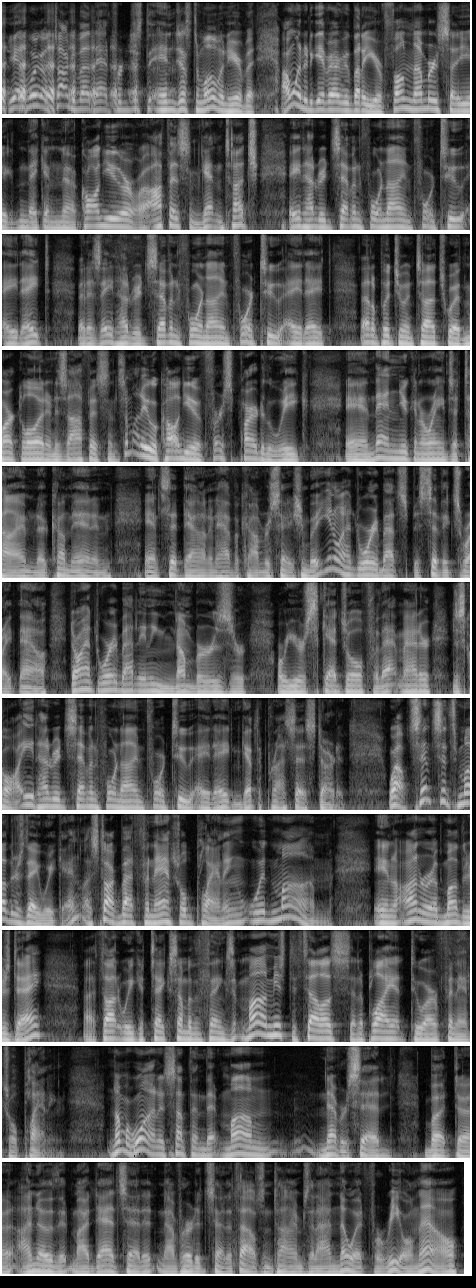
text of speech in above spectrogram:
yeah, we're going to talk about that for just in just a moment here. But I wanted to give everybody your phone numbers so you they can uh, call you or office and get in touch. 800 749 4288. That is 800 749 4288. That'll put you in touch with Mark Lloyd in his office, and somebody will call you first part of the week, and then you can arrange a time to come in and, and sit down and have a conversation. But you don't have to worry about specifics right now. Don't have to worry about any numbers or, or your schedule for that matter. Just call 800 749 4288 and get the process started. Well, since it's Mother's Day weekend, let's talk about financial planning with mom. In honor of Mother's Day, I thought we could take some of the things that mom used to tell us and apply it to our financial planning. Number one is something that mom never said, but uh, I know that my dad said it and I've heard it said a thousand times and I know it for real now.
